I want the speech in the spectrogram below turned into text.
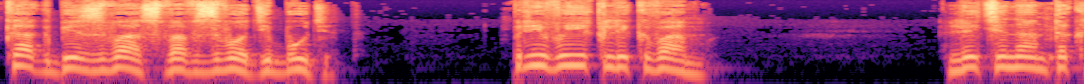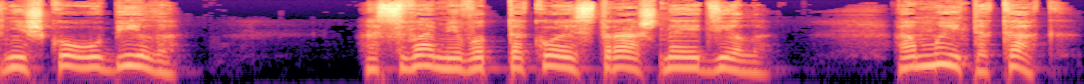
Как без вас во взводе будет? Привыкли к вам, Лейтенанта Книжко убила, а с вами вот такое страшное дело. А мы-то как?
